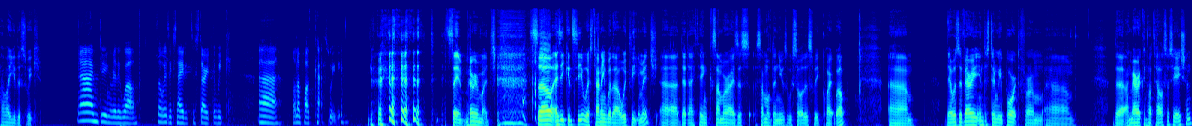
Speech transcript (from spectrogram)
how are you this week? I'm doing really well. It's always excited to start the week uh, on a podcast with you. Same, very much. so, as you can see, we're starting with our weekly image uh, that I think summarizes some of the news we saw this week quite well. Um, there was a very interesting report from um, the American Hotel Association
